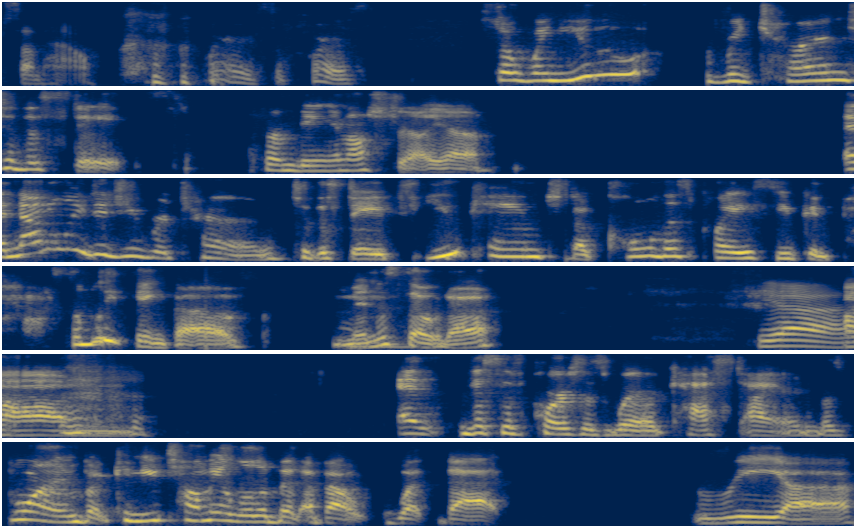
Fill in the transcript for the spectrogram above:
somehow. of course, of course. So when you return to the States, from being in Australia. And not only did you return to the States, you came to the coldest place you could possibly think of, Minnesota. Yeah. Um, and this, of course, is where cast iron was born. But can you tell me a little bit about what that re uh,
